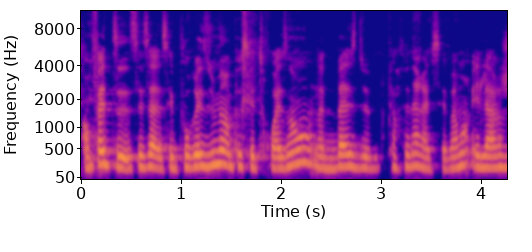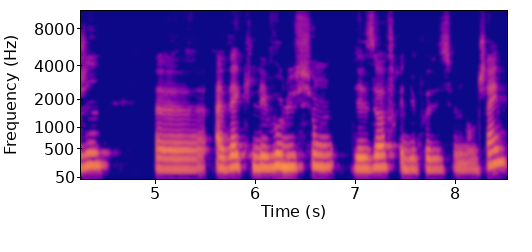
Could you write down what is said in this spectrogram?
En fait, c'est ça. C'est pour résumer un peu ces trois ans, notre base de partenaires, elle s'est vraiment élargie avec l'évolution des offres et du positionnement de Shine.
